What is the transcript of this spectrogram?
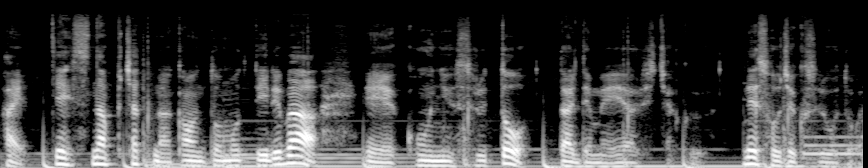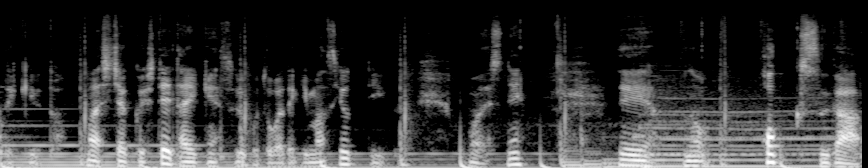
はい。で、 Snapchat のアカウントを持っていれば、えー、購入すると誰でも AR 試着で装着することができると。まあ、試着して体験することができますよっていうものですね。で、この FOX が、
